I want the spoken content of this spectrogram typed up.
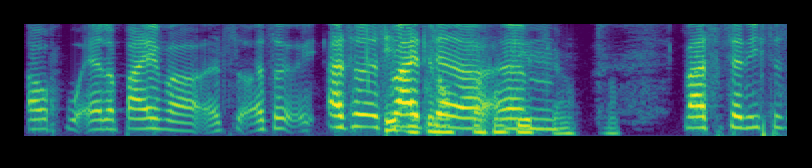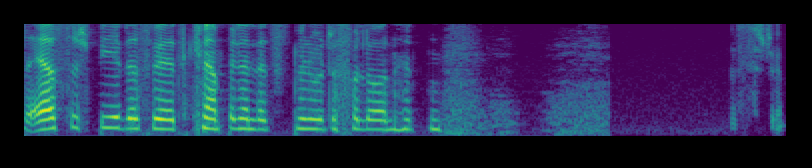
auch wo er dabei war. Also, also, also es eben, war jetzt genau, ja, ähm, ja, war es ja nicht das erste Spiel, das wir jetzt knapp in der letzten Minute verloren hätten. Das stimmt.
